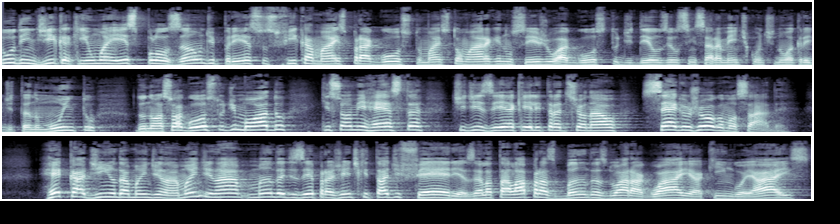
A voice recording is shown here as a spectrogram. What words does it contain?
Tudo indica que uma explosão de preços fica mais para agosto, mas tomara que não seja o agosto de Deus. Eu, sinceramente, continuo acreditando muito do nosso agosto, de modo que só me resta te dizer aquele tradicional: segue o jogo, moçada. Recadinho da mãe de Ná. A mãe de Ná manda dizer pra gente que tá de férias. Ela tá lá pras bandas do Araguaia, aqui em Goiás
